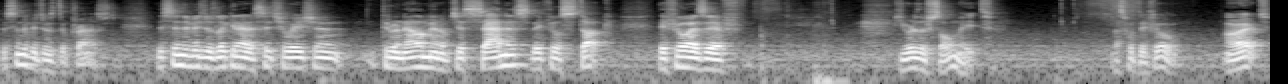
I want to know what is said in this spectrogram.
This individual is depressed. This individual is looking at a situation through an element of just sadness. They feel stuck. They feel as if you're their soulmate. That's what they feel. All right.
